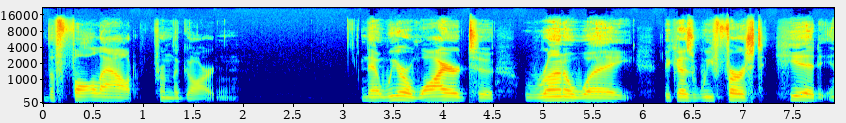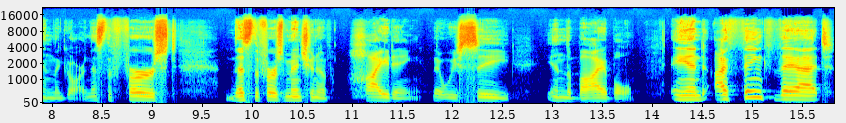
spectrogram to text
the fallout from the garden. That we are wired to run away because we first hid in the garden. That's the first that's the first mention of hiding that we see in the Bible. And I think that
